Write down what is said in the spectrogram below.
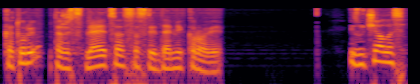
которые отождествляются со следами крови. Изучалась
